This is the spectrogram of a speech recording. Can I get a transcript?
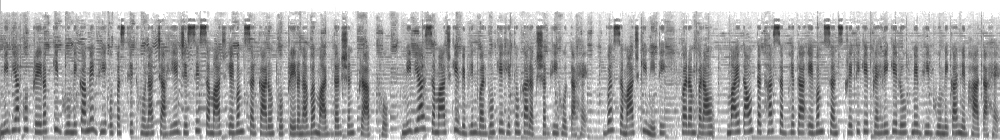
मीडिया को प्रेरक की भूमिका में भी उपस्थित होना चाहिए जिससे समाज एवं सरकारों को प्रेरणा व मार्गदर्शन प्राप्त हो। मीडिया समाज के विभिन्न वर्गों के हितों का रक्षक भी होता है। वह समाज की नीति, परंपराओं मायताओं तथा सभ्यता एवं संस्कृति के प्रहरी के रूप में भी भूमिका निभाता है।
